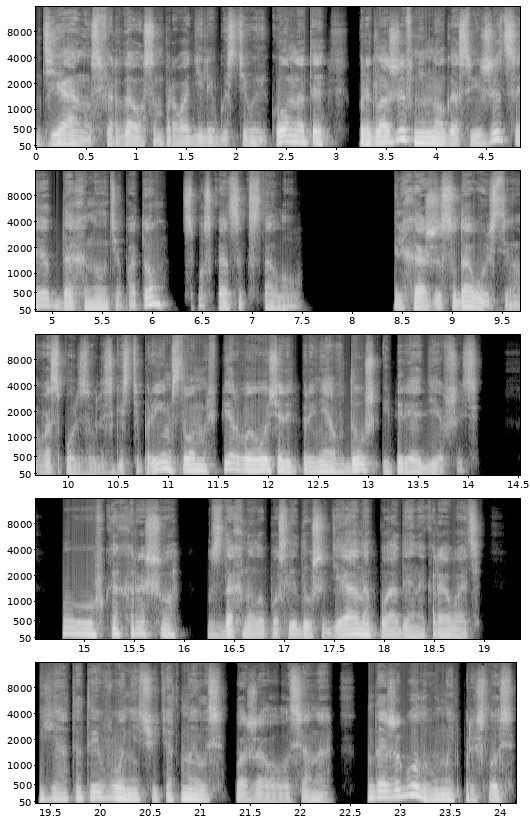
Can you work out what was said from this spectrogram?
Диану с Фердаусом проводили в гостевые комнаты, предложив немного освежиться и отдохнуть, а потом спускаться к столу. Эльхаж же с удовольствием воспользовались гостеприимством, в первую очередь приняв душ и переодевшись. «Уф, как хорошо!» — вздохнула после души Диана, падая на кровать. «Я от этой вони чуть отмылась», — пожаловалась она. «Даже голову мыть пришлось.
